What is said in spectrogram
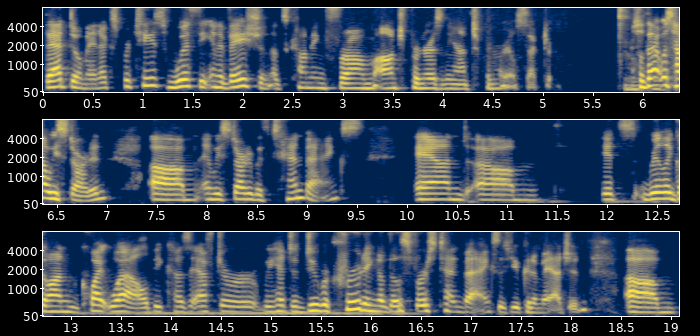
that domain expertise with the innovation that's coming from entrepreneurs in the entrepreneurial sector. So that was how we started. Um, and we started with 10 banks. And um, it's really gone quite well because after we had to do recruiting of those first 10 banks, as you can imagine. Um,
